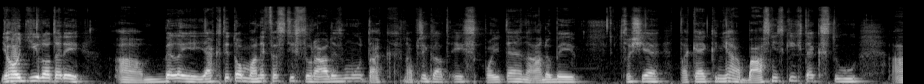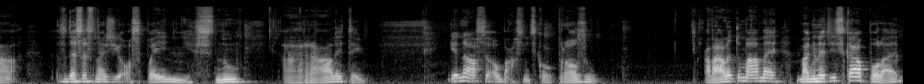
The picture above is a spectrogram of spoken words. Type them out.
Jeho dílo tedy a byly jak tyto manifesty surrealismu, tak například i spojité nádoby, což je také kniha básnických textů a zde se snaží o spojení snu a reality. Jedná se o básnickou prózu. A dále tu máme magnetická pole,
